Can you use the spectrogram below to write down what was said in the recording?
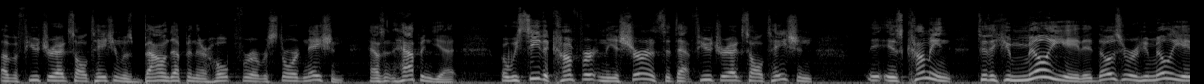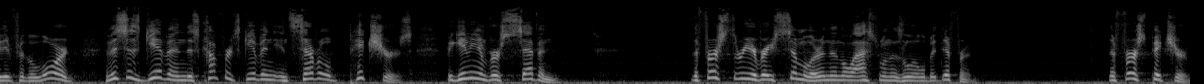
of a future exaltation was bound up in their hope for a restored nation. Hasn't happened yet. But we see the comfort and the assurance that that future exaltation is coming to the humiliated, those who are humiliated for the Lord. And this is given, this comfort's given in several pictures, beginning in verse 7. The first three are very similar, and then the last one is a little bit different. The first picture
